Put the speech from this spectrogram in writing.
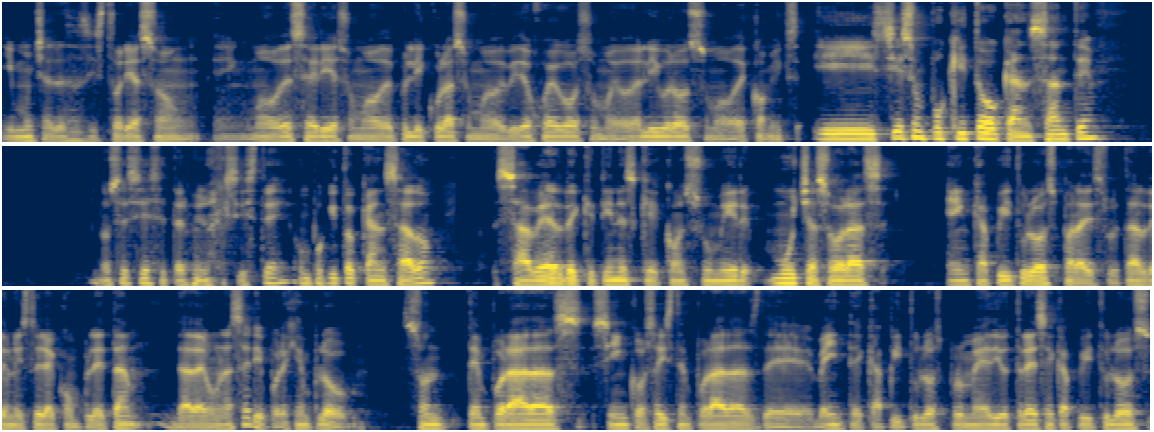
y muchas de esas historias son en modo de series o modo de películas o modo de videojuegos o modo de libros o modo de cómics. Y si es un poquito cansante, no sé si ese término existe, un poquito cansado, saber de que tienes que consumir muchas horas en capítulos para disfrutar de una historia completa dada una serie. Por ejemplo, son temporadas, 5 o 6 temporadas de 20 capítulos promedio, 13 capítulos,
